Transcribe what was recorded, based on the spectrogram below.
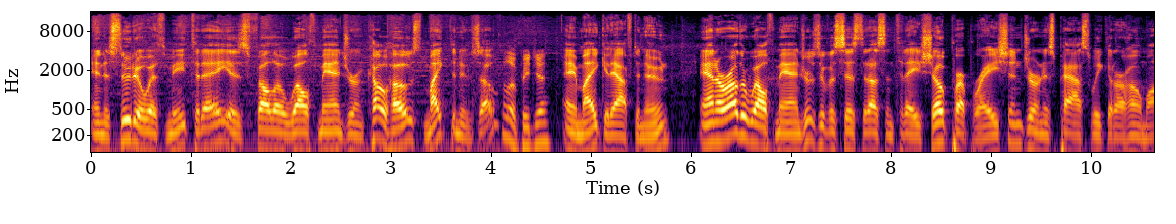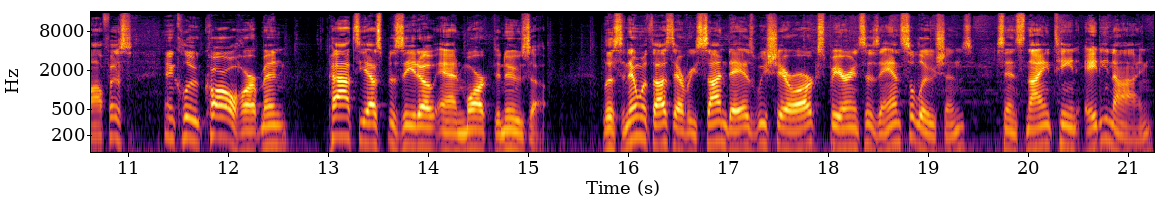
In the studio with me today is fellow wealth manager and co host Mike DiNuzzo. Hello, PJ. Hey, Mike, good afternoon. And our other wealth managers who've assisted us in today's show preparation during this past week at our home office include Carl Hartman, Patsy Esposito, and Mark DiNuzzo. Listen in with us every Sunday as we share our experiences and solutions since 1989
